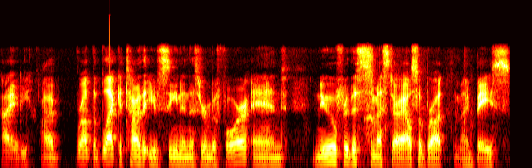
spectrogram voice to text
Hi, Eddie. I brought the black guitar that you've seen in this room before, and new for this semester, I also brought my bass.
